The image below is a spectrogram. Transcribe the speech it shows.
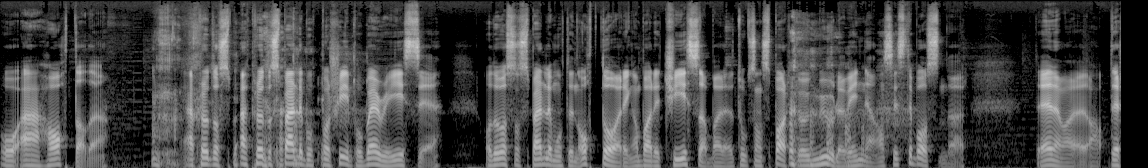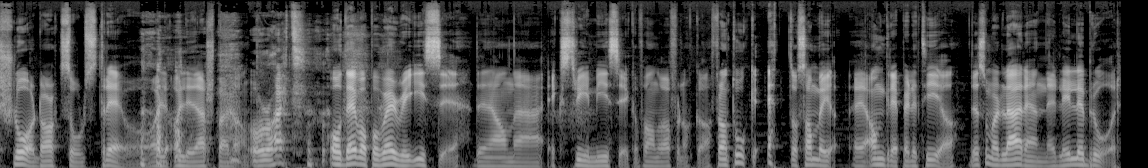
og jeg hata det. Jeg prøvde, å, jeg prøvde å spille mot ski på Very Easy, og det var som å spille mot en åtteåring. Han bare cheesa, bare tok sånn spark. Det var umulig å vinne. Han siste bossen der. Det, ja, det slår Dark Souls 3 og alle, alle de der spillene. All right. Og det var på very easy. Den han eh, extreme easy, hva faen det var for noe. For han tok ett og samme eh, angrep hele tida. Det er som å lære en lillebror.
